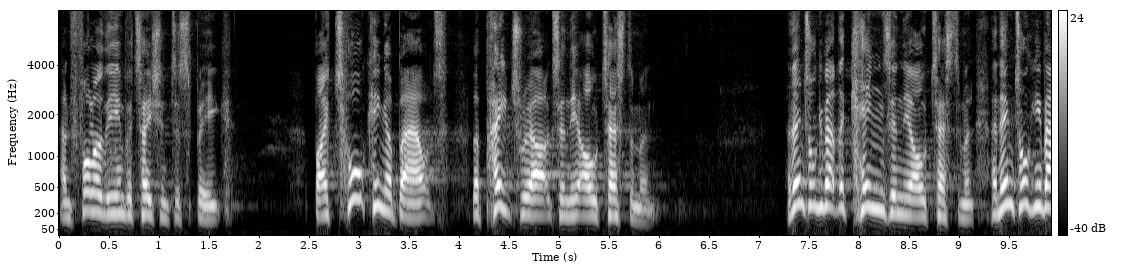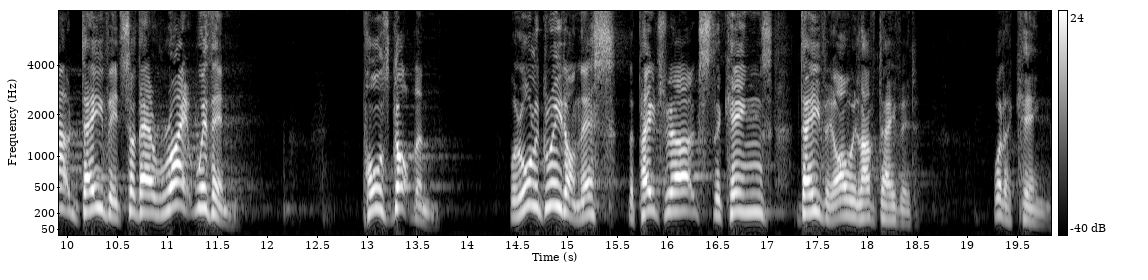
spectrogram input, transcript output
and follow the invitation to speak by talking about the patriarchs in the Old Testament. And then talking about the kings in the Old Testament. And then talking about David. So they're right with him. Paul's got them. We're all agreed on this the patriarchs, the kings, David. Oh, we love David. What a king.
